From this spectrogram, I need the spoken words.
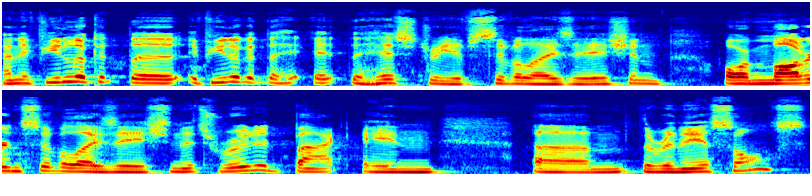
And if you look at the if you look at the at the history of civilization or modern civilization, it's rooted back in um, the Renaissance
